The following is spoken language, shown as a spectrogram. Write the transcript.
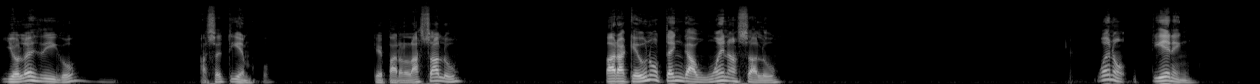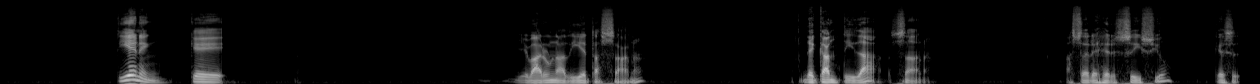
Yo les digo, hace tiempo, que para la salud para que uno tenga buena salud, Bueno, tienen, tienen que llevar una dieta sana, de cantidad sana, hacer ejercicio, que es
